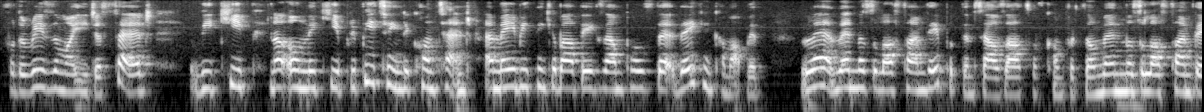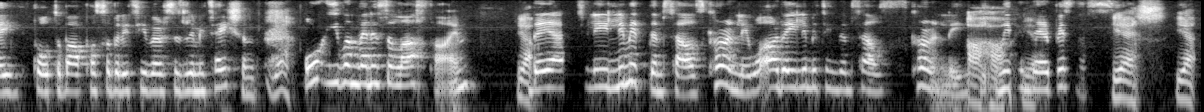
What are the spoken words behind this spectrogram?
for the reason why you just said, we keep not only keep repeating the content and maybe think about the examples that they can come up with. When, when was the last time they put themselves out of comfort zone? When was the last time they thought about possibility versus limitation? Yeah. Or even when is the last time Yeah. they actually limit themselves currently? What are they limiting themselves currently Uh-huh, within yeah. their business? Yes. Yeah.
